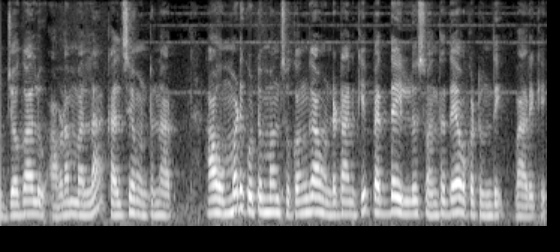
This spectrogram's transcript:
ఉద్యోగాలు అవడం వల్ల కలిసే ఉంటున్నారు. ఆ ఉమ్మడి కుటుంబం సుఖంగా ఉండటానికి పెద్ద ఇల్లు సొంతదే ఒకటి ఉంది వారికి.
